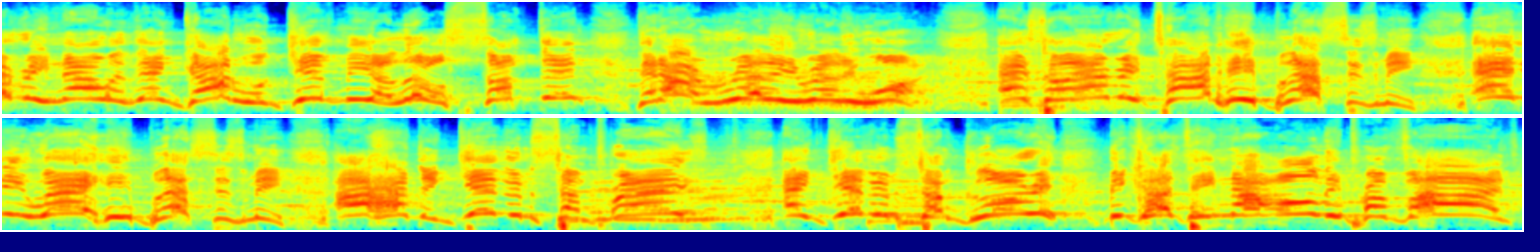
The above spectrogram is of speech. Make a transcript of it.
every now and then God will give me a little something that I really, really want. And so every time He blesses me, any way He blesses me, I have to give Him some praise and give Him some glory because He not only provides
